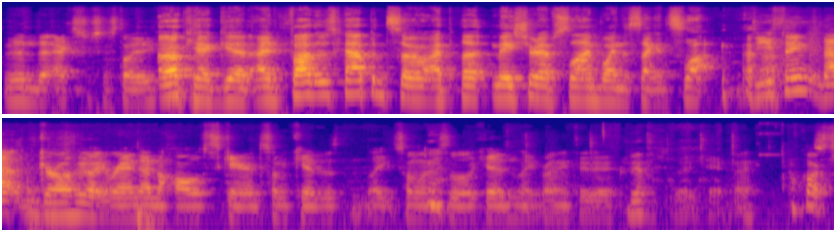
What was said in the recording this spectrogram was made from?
Then the Exorcist lady. Okay, good. I thought this happened, so I put made sure to have Slime Boy in the second slot. Do you think that girl who like ran down the hall scared some kid, like someone as a little kid, and like running through there? Yeah. Okay. Of course.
